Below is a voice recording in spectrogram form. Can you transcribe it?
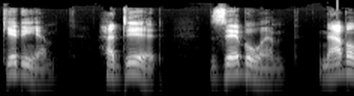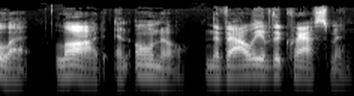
Gideon, Hadid, Zeboim, Neballat, Lod, and Ono in the valley of the craftsmen,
